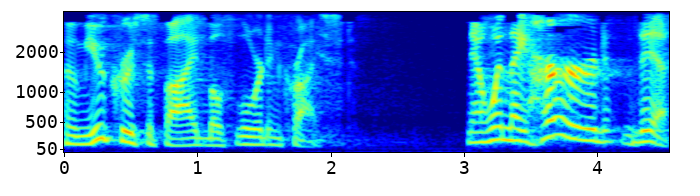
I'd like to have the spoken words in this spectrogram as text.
whom you crucified, both Lord and Christ. Now, when they heard this,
